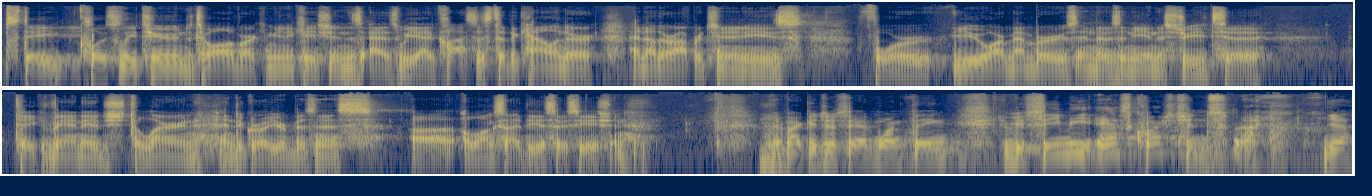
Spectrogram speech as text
Stay closely tuned to all of our communications as we add classes to the calendar and other opportunities for you, our members, and those in the industry to take advantage, to learn, and to grow your business uh, alongside the association. If I could just add one thing, if you see me, ask questions. Yeah,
